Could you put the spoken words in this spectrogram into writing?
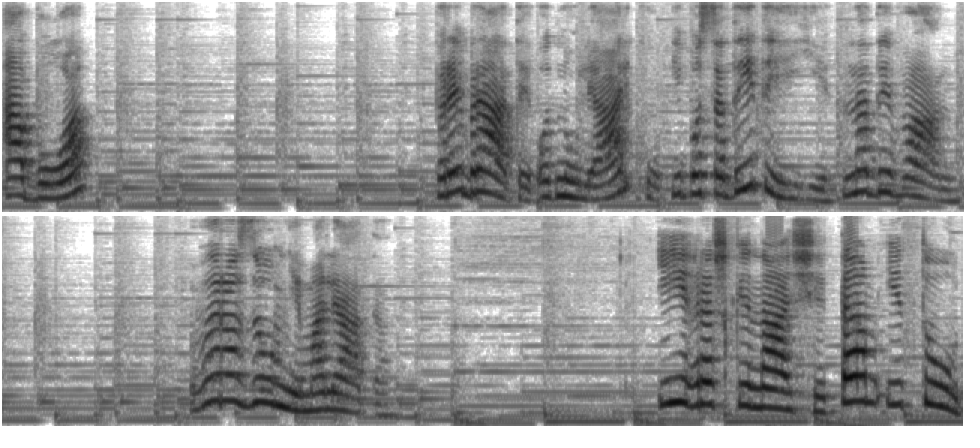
Або прибрати одну ляльку і посадити її на диван. Ви розумні малята. Іграшки наші там і тут.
